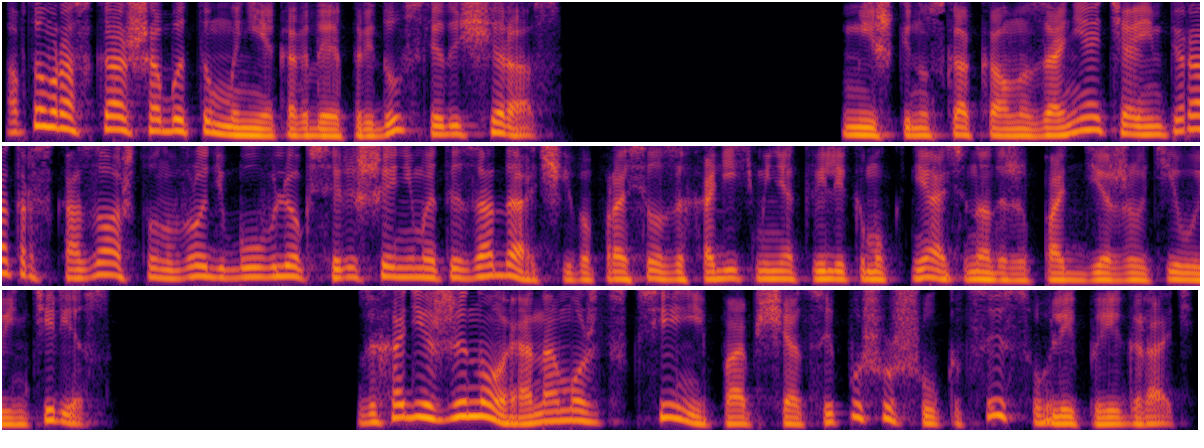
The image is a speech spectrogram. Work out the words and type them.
А потом расскажешь об этом мне, когда я приду в следующий раз. Мишкин ускакал на занятия, а император сказал, что он вроде бы увлекся решением этой задачи и попросил заходить меня к великому князю, надо же поддерживать его интерес. Заходи с женой, она может с Ксенией пообщаться и пошушукаться, и с Олей поиграть.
